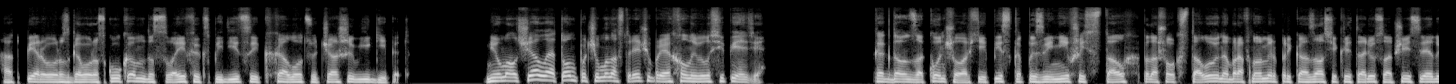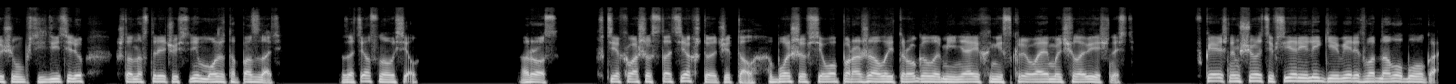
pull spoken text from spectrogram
от первого разговора с Куком до своих экспедиций к колодцу чаши в Египет. Не умолчал и о том, почему на встречу приехал на велосипеде. Когда он закончил, архиепископ, извинившись, встал, подошел к столу и, набрав номер, приказал секретарю сообщить следующему посетителю, что на встречу с ним может опоздать. Затем снова сел. «Рос, в тех ваших статьях, что я читал, больше всего поражала и трогала меня их нескрываемая человечность. В конечном счете все религии верят в одного Бога.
